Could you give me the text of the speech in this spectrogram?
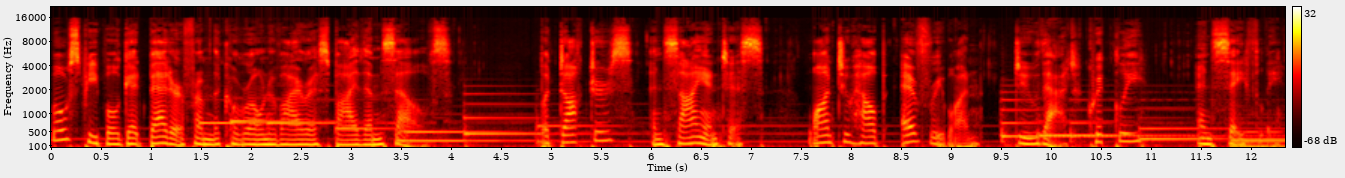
Most people get better from the coronavirus by themselves. But doctors and scientists want to help everyone do that quickly and safely.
